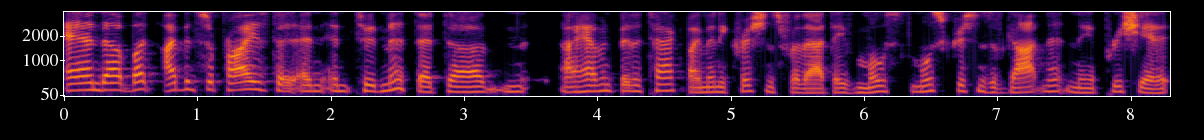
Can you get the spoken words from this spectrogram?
And uh, but I've been surprised to, and and to admit that uh, I haven't been attacked by many Christians for that. They've most most Christians have gotten it and they appreciate it.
